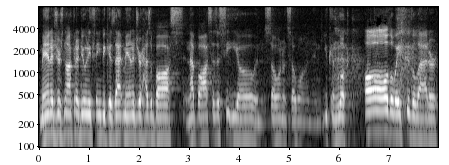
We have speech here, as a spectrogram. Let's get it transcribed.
Manager's not going to do anything because that manager has a boss, and that boss has a CEO, and so on and so on. And you can look all the way through the ladder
